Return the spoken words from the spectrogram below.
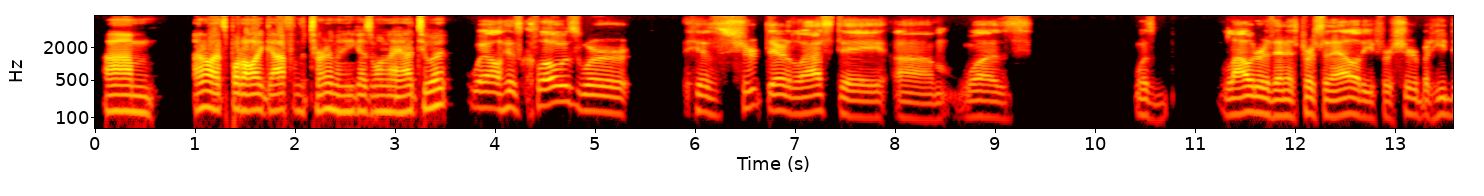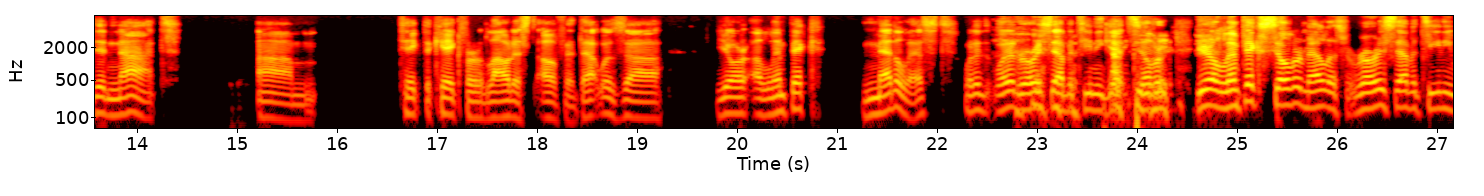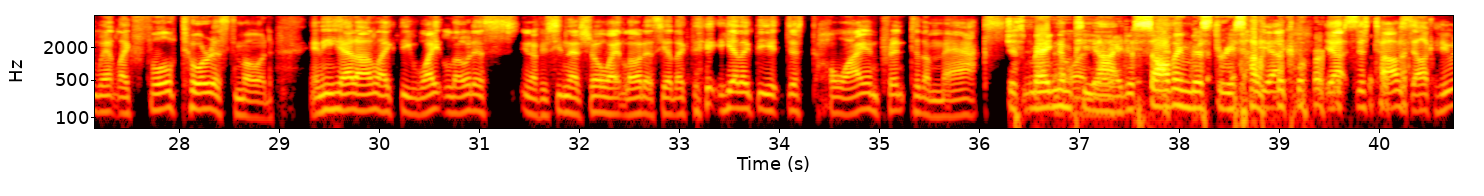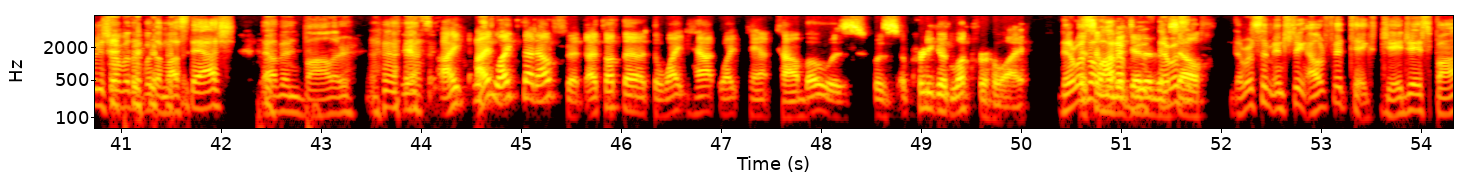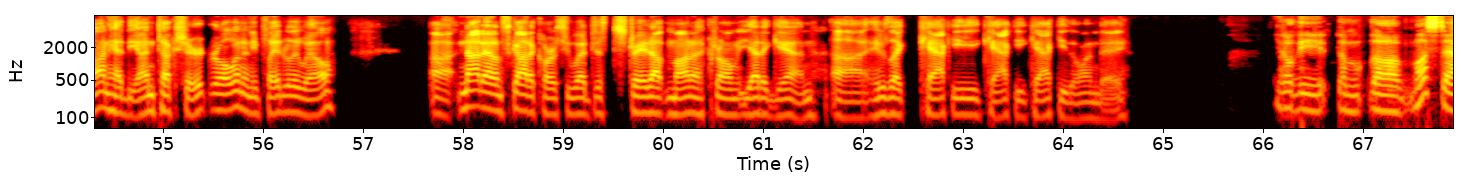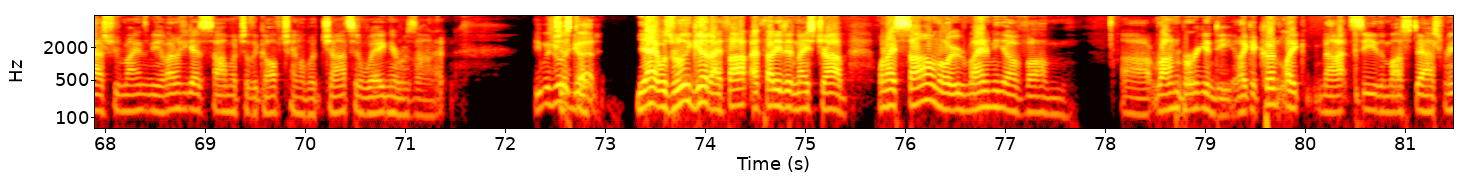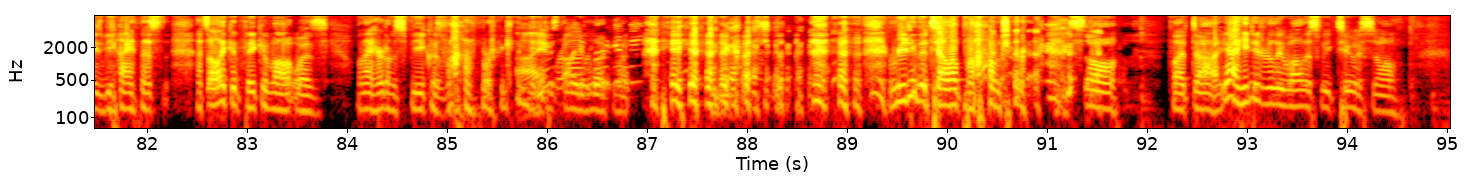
Um, I don't know. That's about all I got from the tournament. You guys want to add to it? Well, his clothes were his shirt there the last day um was was louder than his personality for sure, but he did not um take the cake for loudest outfit. That was uh your Olympic medalist. What did what did Rory Sabatini get? silver. Your Olympic silver medalist. Rory Sabatini went like full tourist mode, and he had on like the White Lotus. You know, if you've seen that show, White Lotus, he had like the he had like the just Hawaiian print to the max. Just Magnum PI, just solving mysteries on yeah, the course. Yeah, just Tom Selleck. If he would have shown up with a, with a mustache, that'd been baller. yes, I I liked that outfit. I thought the the white hat white pant combo was was a pretty good look for Hawaii. There was a lot of did it there was there were some interesting outfit takes. JJ Spaun had the untucked shirt rolling and he played really well. Uh, not Adam Scott, of course, who went just straight up monochrome yet again. Uh, he was like khaki, khaki, khaki the one day. You know the, the the mustache reminds me of. I don't know if you guys saw much of the Golf Channel, but Johnson Wagner was on it. He was really Just a- good. Yeah, it was really good. I thought I thought he did a nice job. When I saw him though, it reminded me of um, uh, Ron Burgundy. Like I couldn't like not see the mustache when he's behind this. That's all I could think about was when I heard him speak was Ron Burgundy. I'm Ron looked, but- Yeah, no question. Reading the teleprompter. so, but uh, yeah, he did really well this week too. So.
